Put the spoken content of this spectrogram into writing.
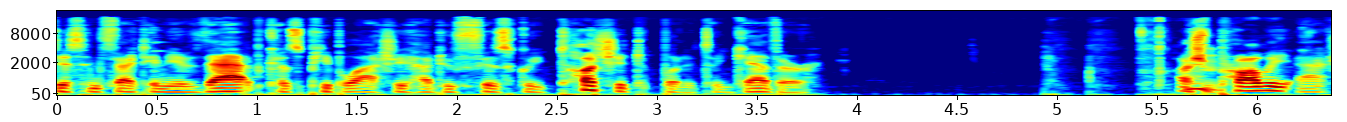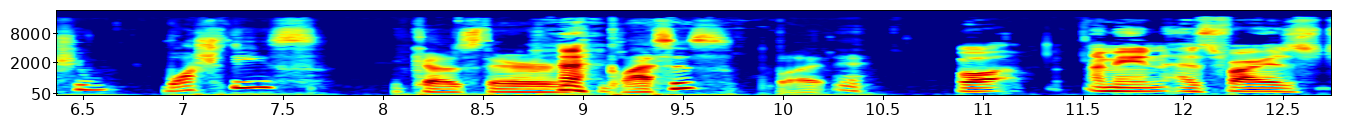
disinfect any of that because people actually had to physically touch it to put it together. I should probably actually wash these because they're glasses, but eh. Well, I mean, as far as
